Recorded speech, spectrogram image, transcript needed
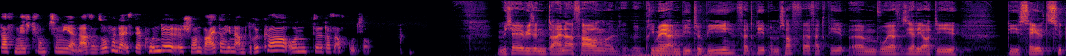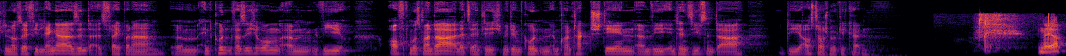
das nicht funktionieren. Also insofern, da ist der Kunde schon weiterhin am Drücker und äh, das ist auch gut so. Michael, wie sind deine Erfahrungen primär ja im B2B-Vertrieb, im Softwarevertrieb, ähm, wo ja sicherlich auch die die Sales-Zyklen noch sehr viel länger sind als vielleicht bei einer ähm, Endkundenversicherung. Ähm, wie oft muss man da letztendlich mit dem Kunden im Kontakt stehen? Ähm, wie intensiv sind da die Austauschmöglichkeiten? Naja,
